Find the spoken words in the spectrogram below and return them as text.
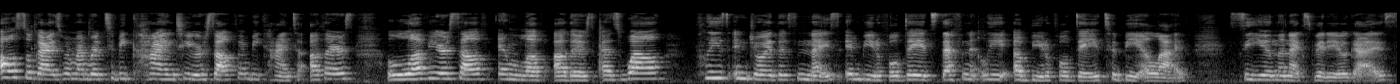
Also, guys, remember to be kind to yourself and be kind to others. Love yourself and love others as well. Please enjoy this nice and beautiful day. It's definitely a beautiful day to be alive. See you in the next video, guys.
